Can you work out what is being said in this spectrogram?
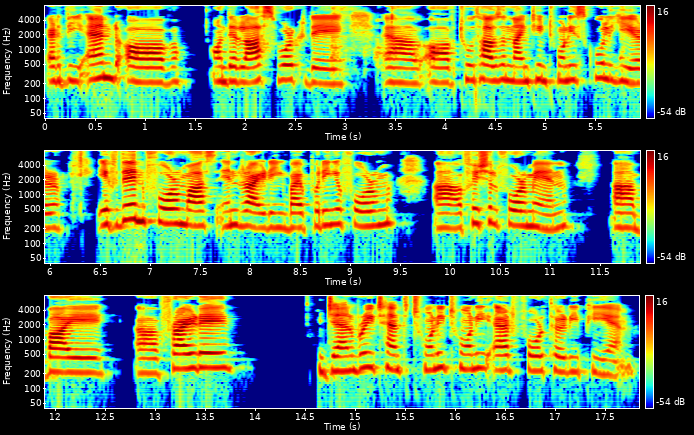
at the end of on their last work day uh, of 2019-20 school year if they inform us in writing by putting a form uh, official form in uh, by uh, friday january 10th 2020 at 4.30 p.m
